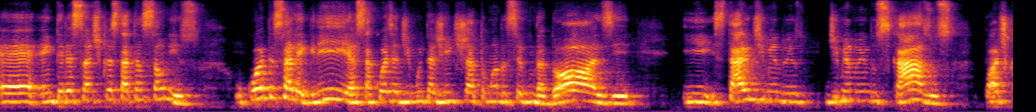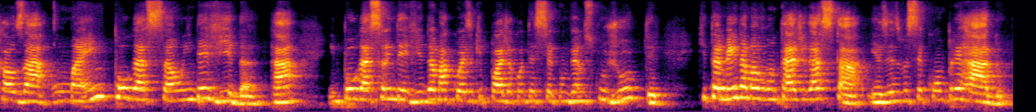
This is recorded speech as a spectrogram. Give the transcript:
é, é interessante prestar atenção nisso. O quanto essa alegria, essa coisa de muita gente já tomando a segunda dose e estarem diminuindo, diminuindo os casos, pode causar uma empolgação indevida, tá? Empolgação indevida é uma coisa que pode acontecer com Vênus com Júpiter, que também dá uma vontade de gastar, e às vezes você compra errado.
